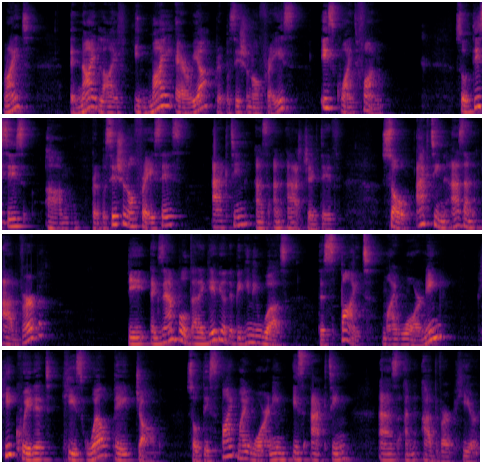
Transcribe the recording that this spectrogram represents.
right? The nightlife in my area, prepositional phrase, is quite fun. So this is um, prepositional phrases acting as an adjective. So acting as an adverb, the example that I gave you at the beginning was, despite my warning, he quitted his well-paid job. So despite my warning is acting as an adverb here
